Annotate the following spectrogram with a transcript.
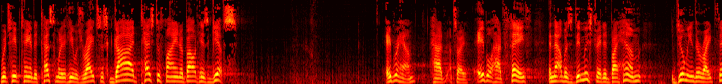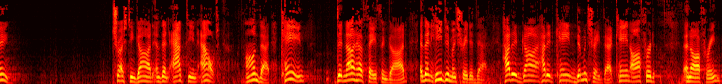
which he obtained the testimony that he was righteous, God testifying about his gifts. Abraham had, I'm sorry, Abel had faith, and that was demonstrated by him doing the right thing. Trusting God and then acting out on that. Cain did not have faith in God, and then he demonstrated that. How did God, how did Cain demonstrate that? Cain offered an offering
